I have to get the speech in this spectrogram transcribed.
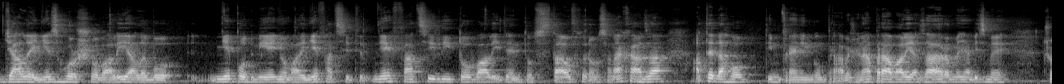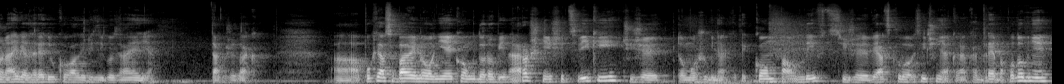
ďalej nezhoršovali alebo nepodmienovali, nefacilitovali tento stav, v ktorom sa nachádza a teda ho tým tréningom práve že naprávali a zároveň, aby sme čo najviac redukovali riziko zranenia. Takže tak. A pokiaľ sa bavíme o niekom, kto robí náročnejšie cviky, čiže to môžu byť nejaké tie compound lifts, čiže viac klubové cvičenia ako nejaká dreba podobne,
